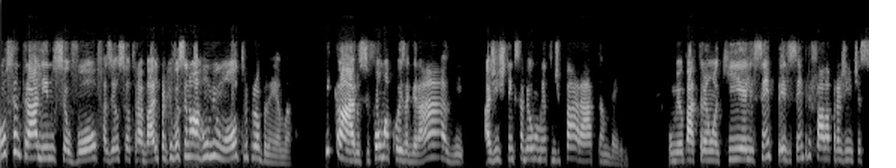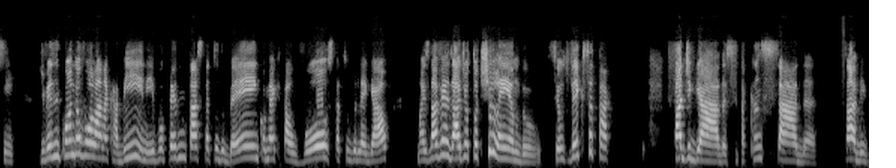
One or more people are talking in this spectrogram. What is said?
concentrar ali no seu voo, fazer o seu trabalho para que você não arrume um outro problema. E claro, se for uma coisa grave, a gente tem que saber o momento de parar também. O meu patrão aqui, ele sempre, ele sempre fala pra gente assim, de vez em quando eu vou lá na cabine e vou perguntar se está tudo bem, como é que tá o voo, se está tudo legal, mas na verdade eu tô te lendo. Se eu ver que você está fadigada, se está cansada, sabe,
